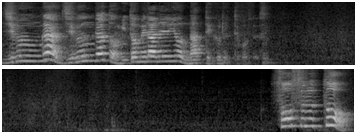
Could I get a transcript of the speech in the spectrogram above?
自分が自分だと認められるようになってくるってことです。そうすると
